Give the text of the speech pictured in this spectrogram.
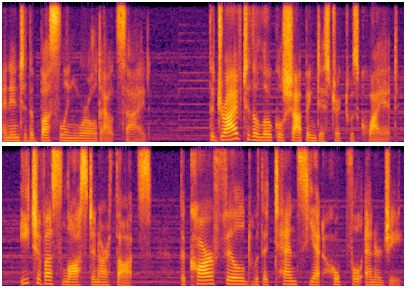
and into the bustling world outside. The drive to the local shopping district was quiet, each of us lost in our thoughts, the car filled with a tense yet hopeful energy.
